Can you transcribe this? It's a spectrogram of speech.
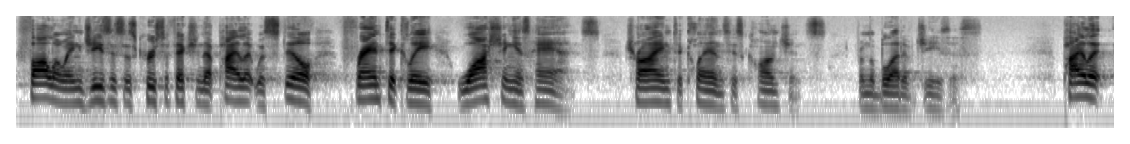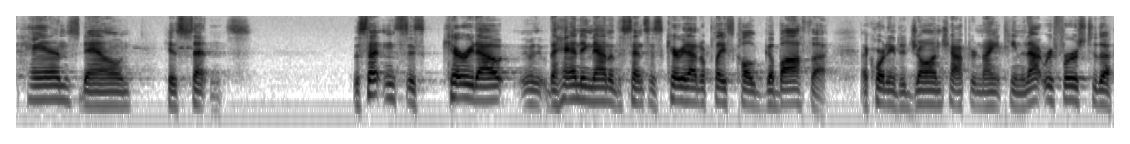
following Jesus' crucifixion, that Pilate was still frantically washing his hands, trying to cleanse his conscience from the blood of Jesus. Pilate hands down his sentence. The sentence is carried out, the handing down of the sentence is carried out at a place called Gabbatha, according to John chapter 19. And that refers to the,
